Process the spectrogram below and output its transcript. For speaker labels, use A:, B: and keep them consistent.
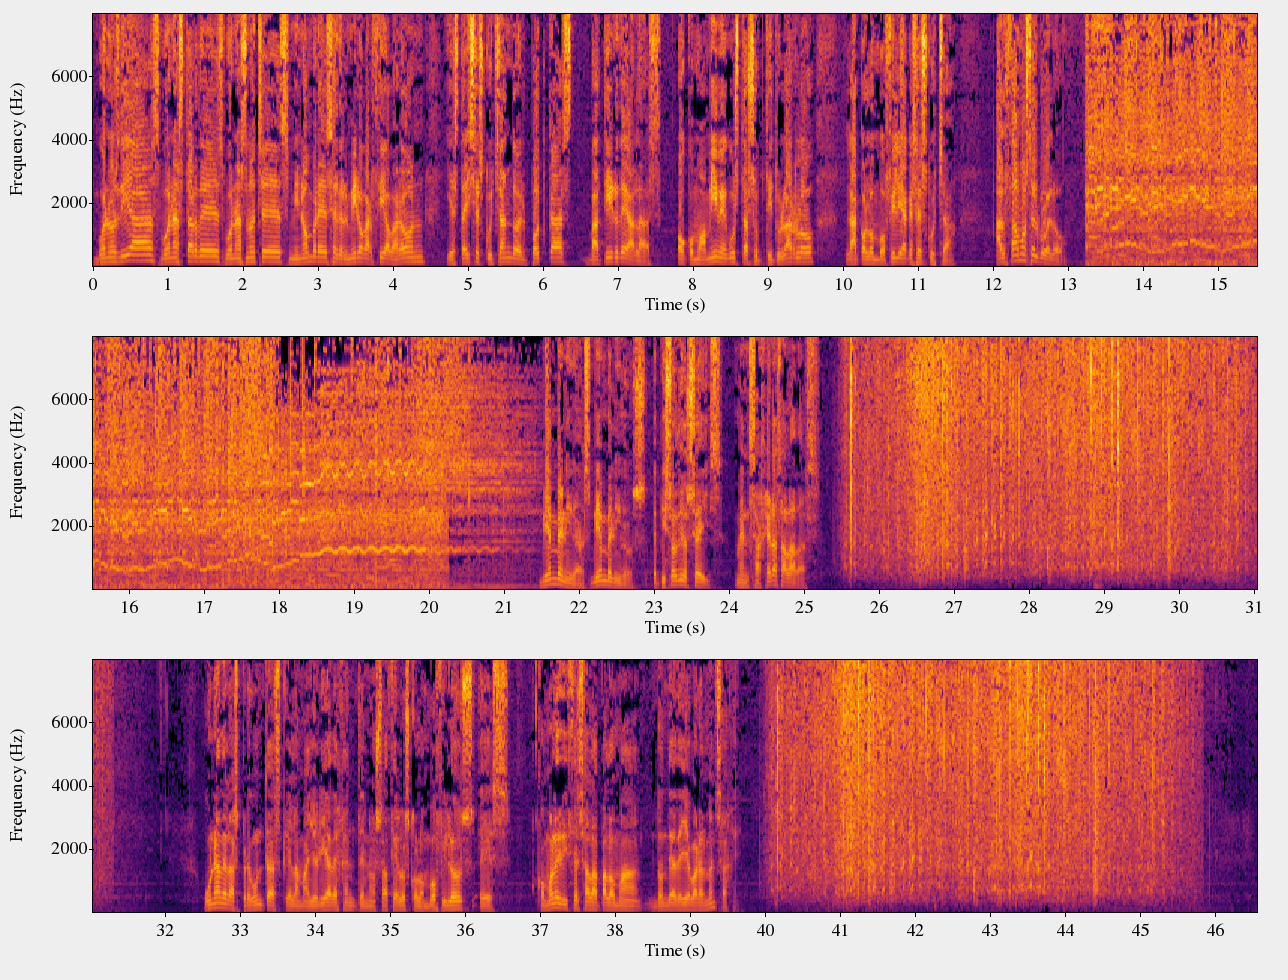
A: Buenos días, buenas tardes, buenas noches. Mi nombre es Edelmiro García Barón y estáis escuchando el podcast Batir de Alas, o como a mí me gusta subtitularlo, La colombofilia que se escucha. Alzamos el vuelo. Bienvenidas, bienvenidos. Episodio 6. Mensajeras aladas. Una de las preguntas que la mayoría de gente nos hace a los colombófilos es ¿Cómo le dices a la paloma dónde ha de llevar el mensaje?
